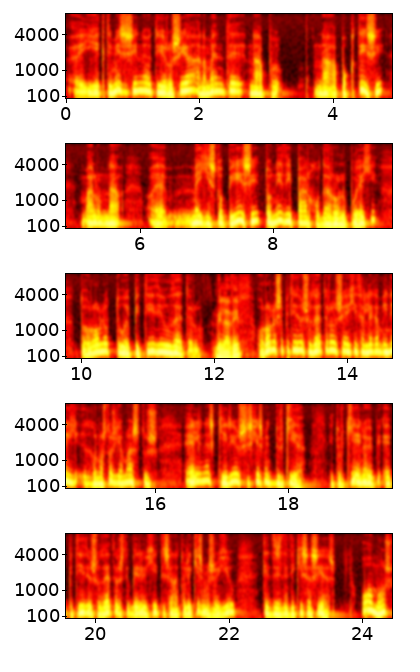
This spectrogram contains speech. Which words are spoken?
ε, οι εκτιμήσεις είναι ότι η Ρωσία αναμένεται να, να αποκτήσει, μάλλον να μεγιστοποιήσει τον ήδη υπάρχοντα ρόλο που έχει, το ρόλο του επιτίδιου ουδέτερου. Δηλαδή; Ο ρόλος επιτίδιου ουδέτερου έχει, θα λέγαμε, είναι γνωστός για εμά τους Έλληνες κυρίως σε σχέση με την Τουρκία. Η Τουρκία είναι ο επιτίδιος ουδέτερος στην περιοχή της Ανατολικής Μεσογείου και της Δυτικής Ασίας. Όμως,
